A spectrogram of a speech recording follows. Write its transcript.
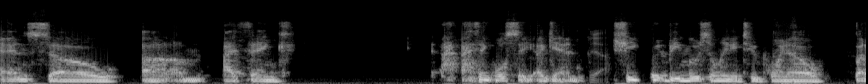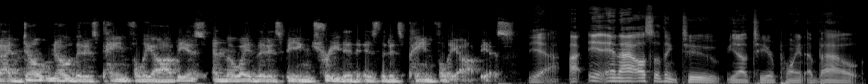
and so um, I think I think we'll see. Again, yeah. she could be Mussolini 2.0, but I don't know that it's painfully obvious. And the way that it's being treated is that it's painfully obvious. Yeah, I, and I also think too, you know, to your point about,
